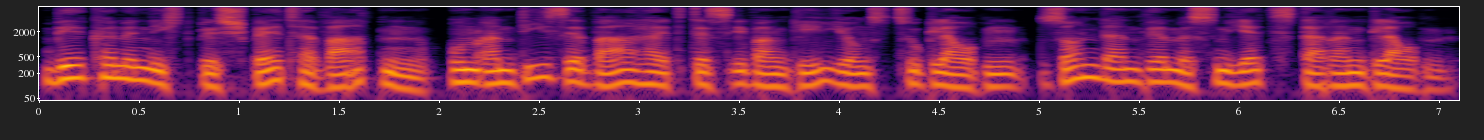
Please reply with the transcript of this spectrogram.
Wir können nicht bis später warten, um an diese Wahrheit des Evangeliums zu glauben, sondern wir müssen jetzt daran glauben.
